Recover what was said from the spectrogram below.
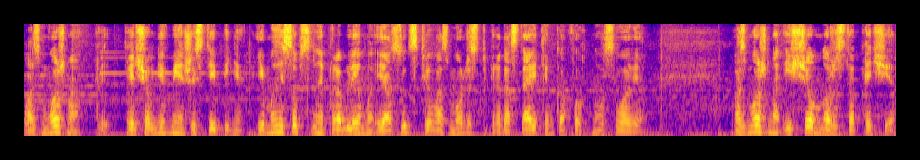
возможно, при, причем не в меньшей степени, и мои собственные проблемы и отсутствие возможности предоставить им комфортные условия. Возможно, еще множество причин.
